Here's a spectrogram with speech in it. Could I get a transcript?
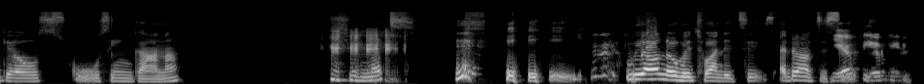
girls' schools in Ghana, she met. we all know which one it is. I don't have to say. Yep, yep, yep.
